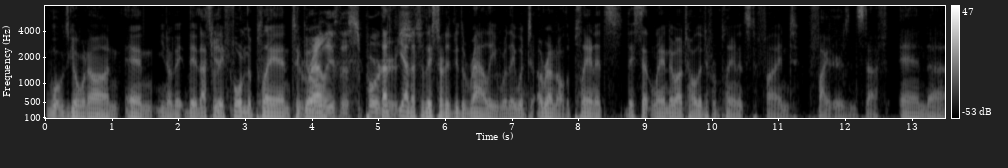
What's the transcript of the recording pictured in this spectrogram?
what was going on, and you know they, they that's where they formed the plan to the go. rallies the supporters. That's, yeah, that's where they started to do the rally, where they went to around all the planets. They sent Lando out to all the different planets to find fighters and stuff, and uh,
